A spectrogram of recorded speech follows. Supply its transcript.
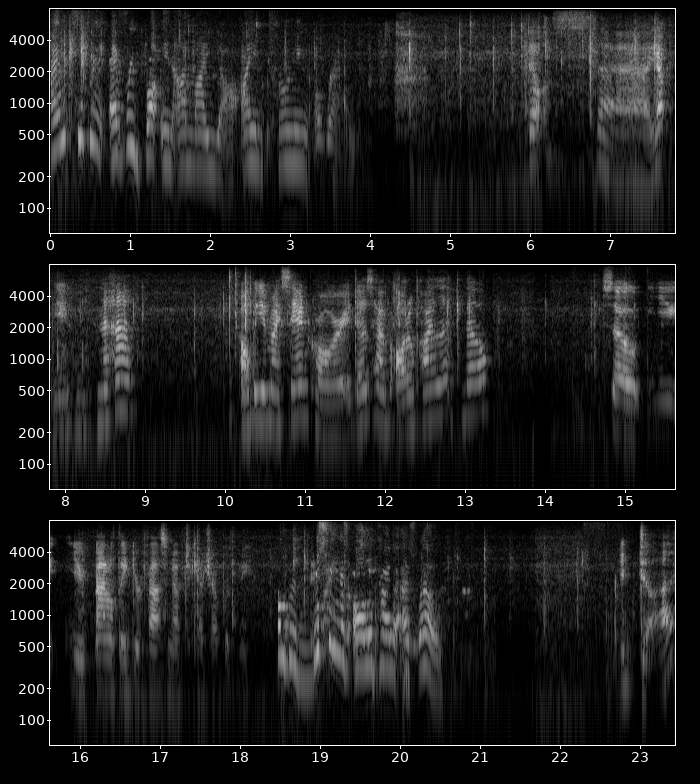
I am clicking every button on my yacht. I am turning around. Uh, yep. You, uh-huh. I'll be in my sand crawler. It does have autopilot though. So you you I don't think you're fast enough to catch up with me. Oh, dude, this thing has autopilot as well. It does?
